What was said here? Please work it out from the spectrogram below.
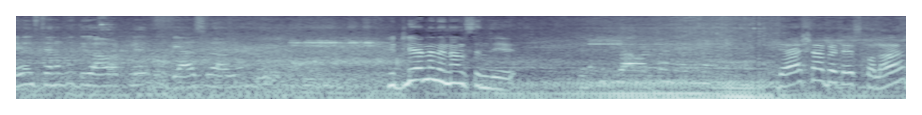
ఏం తినబుద్ధి కావట్లేదు గ్యాస్ రాదు ఇడ్లీ అన్న తినాల్సింది. తినబుద్ధి కావట్లేదు? గ్యాస్ ట్యాబ్లెట్ వేసుకోవాలా?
